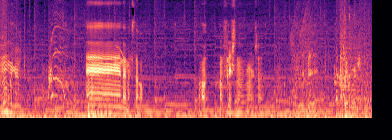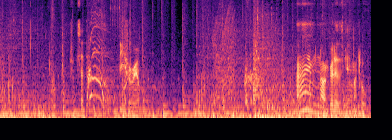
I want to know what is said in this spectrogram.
Oh my god. And I messed up. Side. I said that. For real. I'm not good at this game at all.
